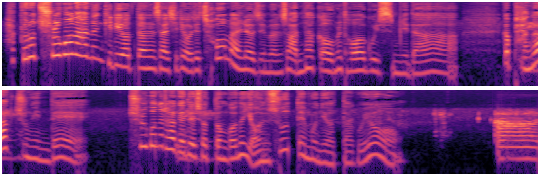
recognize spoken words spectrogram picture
학교로 출근하는 길이었다는 사실이 어제 처음 알려지면서 안타까움을 더하고 있습니다. 그러니까 방학 네. 중인데, 출근을 하게 네. 되셨던 거는 연수 때문이었다고요? 아,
